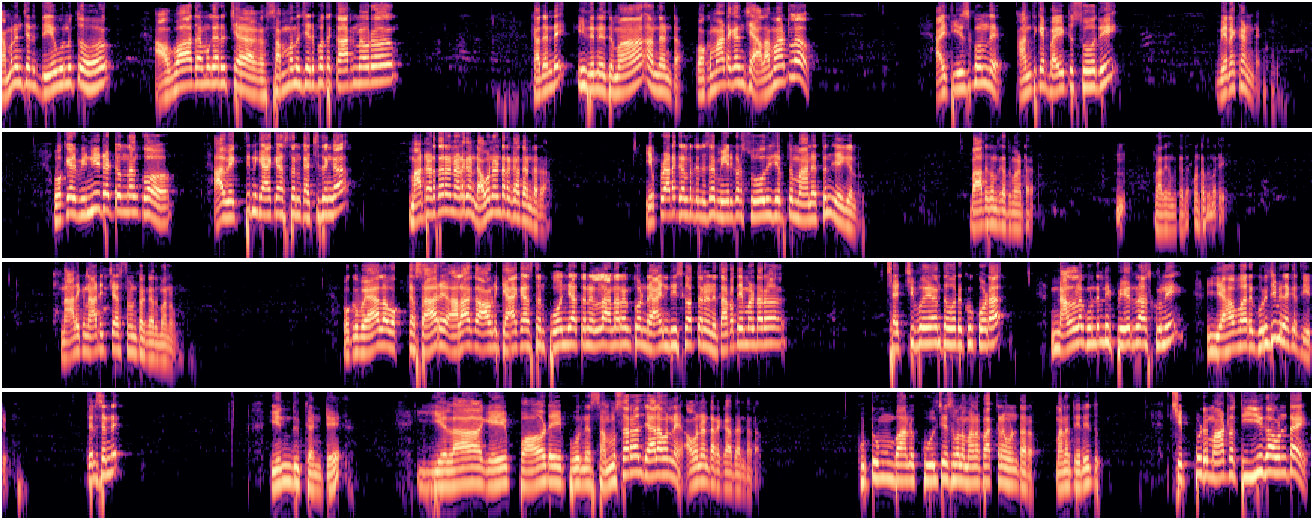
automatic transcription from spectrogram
గమనించిన దేవునితో అవ్వాదమ్మ గారు చ- సంబంధం చెడిపోతే కారణం ఎవరు? కదండి ఇది నిజమా అందంట ఒక మాట కానీ చాలా మాటలు. అవి తీసుకుంది. అందుకే బయట సోది వినకండి. ఒకవేళ వినేటట్టు ఉందనుకో ఆ వ్యక్తిని కాకేస్తాను ఖచ్చితంగా మాట్లాడతారని అడగండి. అవునంటారు కాదంటారా? ఎప్పుడు అడగలరో తెలుసా? మీరు కూడా సోది చెప్తూ మానేత్తని చేయగలరు. బాధగా ఉంది కదా మాట? బాధగా ఉంది కదా? ఉంటుంది మరి. నాడికి నాడిచ్చేస్తూ ఉంటాం కదా మనం. ఒకవేళ ఒక్కసారి అలాగ ఆవిడ కేకేస్తాను ఫోన్ చేస్తాను ఇలా అన్నారనుకోండి ఆయన తీసుకొస్తానని తర్వాత ఏమంటారు? చచ్చిపోయేంత వరకు కూడా నల్ల గుండెలు నీ పేరు రాసుకుని ఎవరి గురించి మీ దగ్గర తీరు తెలుసండి? ఎందుకంటే ఇలాగే పాడైపోయిన సంసారాలు చాలా ఉన్నాయి. అవునంటారు? కాదంటారు? కుటుంబాన్ని కూల్చేసే వాళ్ళు మన పక్కనే ఉంటారు. మన తెలీదు. చెప్పుడు మాటలు తీయగా ఉంటాయి.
